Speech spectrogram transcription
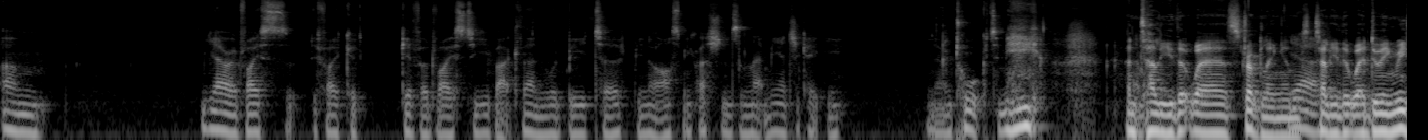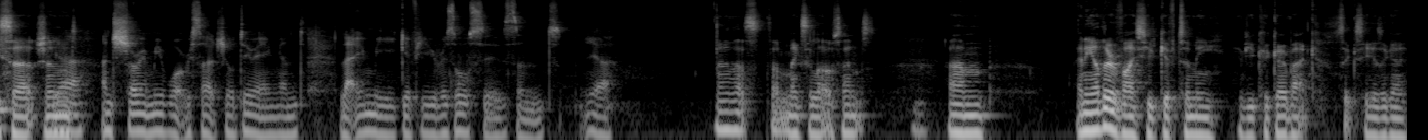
um, yeah, advice. If I could give advice to you back then, would be to you know ask me questions and let me educate you, you know, and talk to me. and tell you that we're struggling and Yeah. tell you that we're doing research and yeah, and showing me what research you're doing and letting me give you resources and yeah. no that's that makes a lot of sense um any other advice you'd give to me if you could go back six years ago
